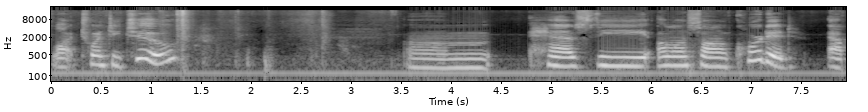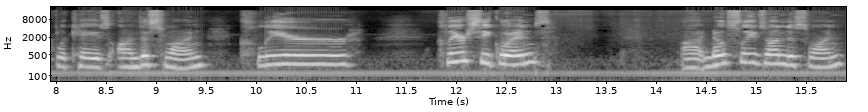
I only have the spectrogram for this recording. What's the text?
Lot 22 um, has the Alençon corded appliques on this one. Clear, clear sequins. Uh, no sleeves on this one,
